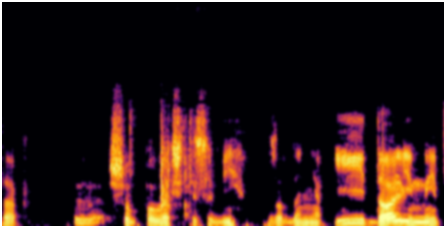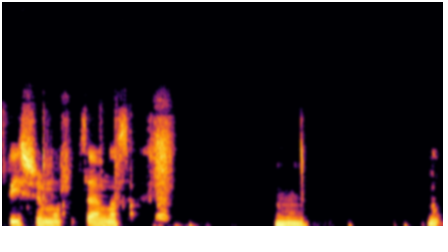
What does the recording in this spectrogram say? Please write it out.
Так. е, Щоб полегшити собі завдання. І далі ми пишемо, що це в нас. Ну,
